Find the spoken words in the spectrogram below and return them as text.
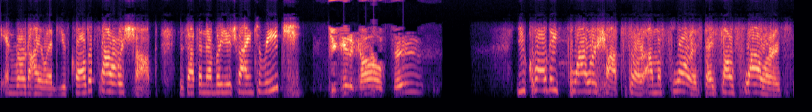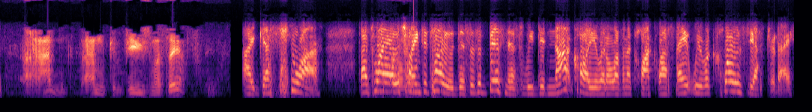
in Rhode Island. You've called a flower shop. Is that the number you're trying to reach? Did you get a call too? You called a flower shop, sir. I'm a florist. I sell flowers. I'm I'm confused myself. I guess you are. That's why I was trying to tell you this is a business. We did not call you at 11 o'clock last night. We were closed yesterday.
